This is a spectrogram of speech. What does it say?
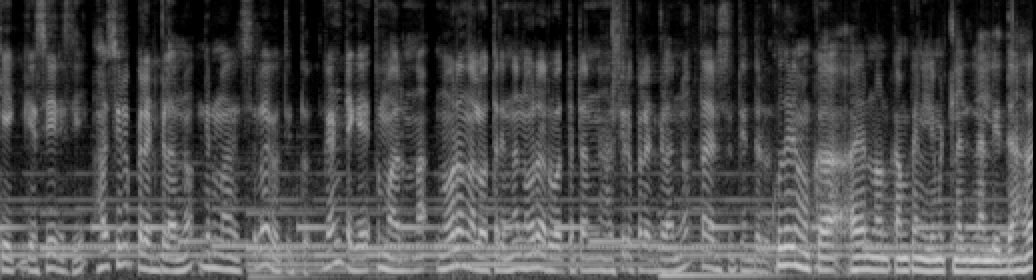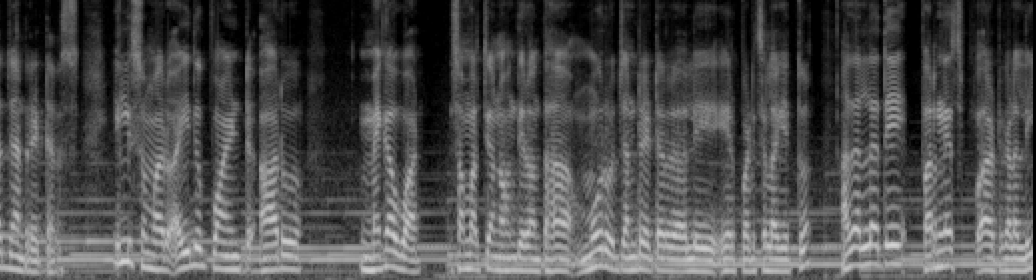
ಕೇಕ್ಗೆ ಸೇರಿಸಿ ಹಸಿರು ಪೆಲೆಟ್ಗಳನ್ನು ನಿರ್ಮಿಸಲಾಗುತ್ತಿತ್ತು ಗಂಟೆಗೆ ಸುಮಾರು ನೂರ ನಲವತ್ತರಿಂದ ನೂರ ಅರವತ್ತು ಟನ್ ಹಸಿರು ಪೆಲೆಟ್ಗಳನ್ನು ತಯಾರಿಸುತ್ತಿದ್ದರು. ಕುದುರೆಮುಖ ಐರನ್ ಓನ್ ಕಂಪನಿ ಲಿಮಿಟ್ನಲ್ಲಿದ್ದ ಜನರೇಟರ್ಸ್, ಇಲ್ಲಿ ಸುಮಾರು ಐದು ಪಾಯಿಂಟ್ ಆರು ಮೆಗಾವಾಟ್ ಸಾಮರ್ಥ್ಯವನ್ನು ಹೊಂದಿರುವಂತಹ ಮೂರು ಜನರೇಟರ್ ಅಲ್ಲಿ ಏರ್ಪಡಿಸಲಾಗಿತ್ತು. ಅದಲ್ಲದೆ ಫರ್ನೆಸ್ ಪಾರ್ಟ್ಗಳಲ್ಲಿ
